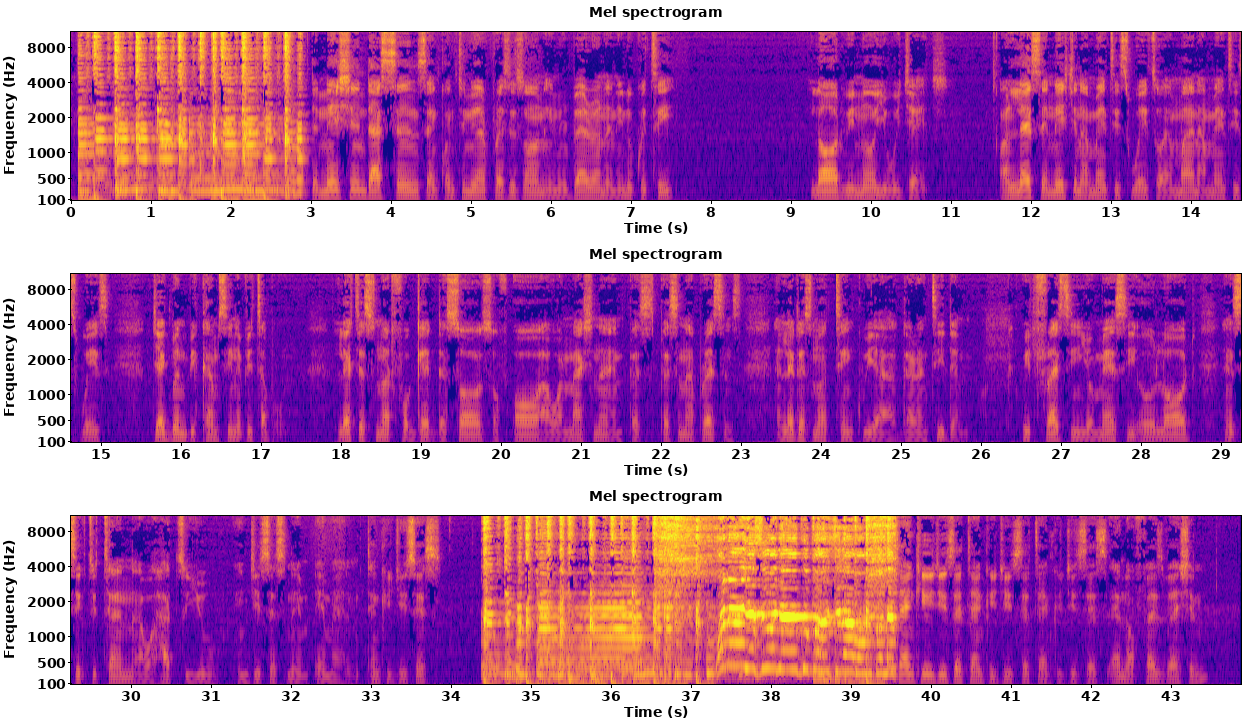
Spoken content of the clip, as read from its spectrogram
The nation that sins and continually presses on in rebellion and iniquity, Lord, we know you will judge. Unless a nation amends its ways or a man amends his ways, judgment becomes inevitable. Let us not forget the source of all our national and pers personal blessings, and let us not think we are guaranteed them. We trust in your mercy, O Lord, and seek to turn our heart to you. In Jesus' name, amen. Thank you, Jesus. Thank you, Jesus. Thank you, Jesus. Thank you, Jesus. End of first version.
